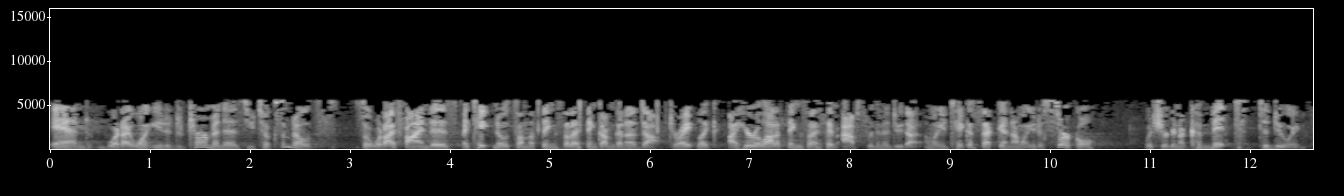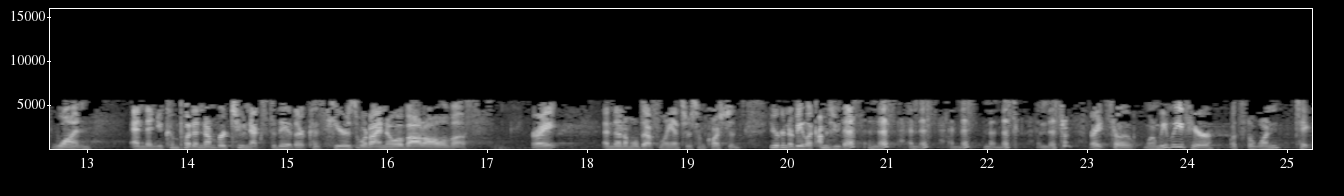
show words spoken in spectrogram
And what I want you to determine is you took some notes, so what I find is I take notes on the things that I think I'm going to adopt, right? Like I hear a lot of things and I say I'm absolutely going to do that. I want you to take a second. I want you to circle what you're going to commit to doing. One, and then you can put a number two next to the other because here's what I know about all of us, right? And then we'll definitely answer some questions. You're going to be like, I'm going to do this and this and this and this and then this and this right? So when we leave here, what's the one? Take,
